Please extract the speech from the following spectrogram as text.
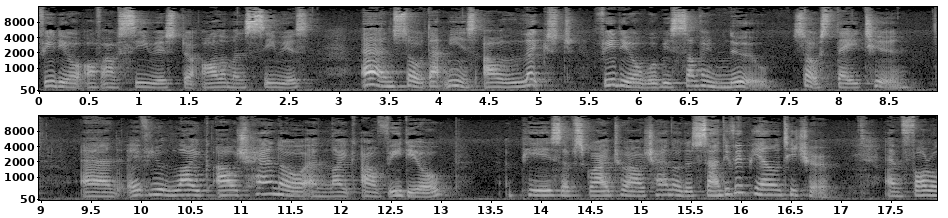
video of our series, the ornament series. And so that means our next video will be something new. So stay tuned. And if you like our channel and like our video, please subscribe to our channel, The Scientific Piano Teacher, and follow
